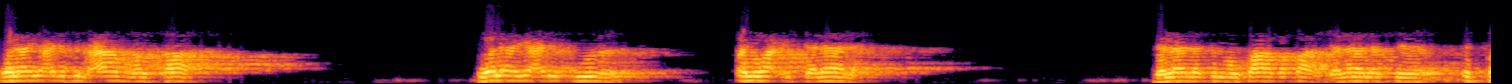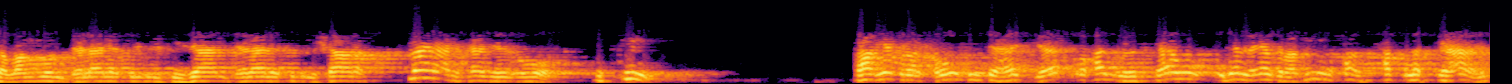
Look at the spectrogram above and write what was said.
ولا يعرف العام والخاص ولا يعرف أنواع الدلالة دلالة المطابقة، دلالة التضمن، دلالة الالتزام، دلالة الإشارة، ما يعرف هذه الأمور، مسكين. صار يقرأ الحروف يتهجى وقلبه التاوي وقال يقرأ فيه حط نفسه عالم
